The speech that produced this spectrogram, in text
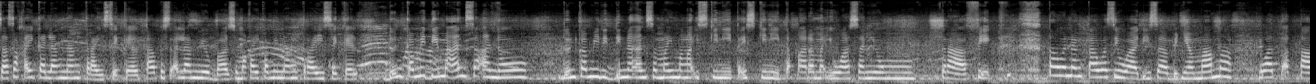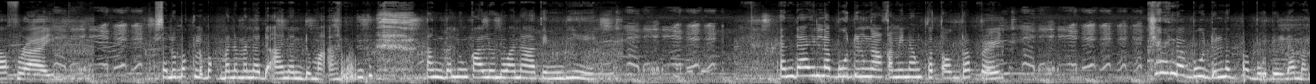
Sasakay ka lang ng tricycle. Tapos alam nyo ba, sumakay kami ng tricycle. Doon kami dimaan sa ano, doon kami dinaan sa may mga iskinita-iskinita para maiwasan yung traffic. tawa ng tawa si Wadi, sabi niya, Mama, what a tough ride. Sa lubak-lubak ba naman na daanan dumaan? Tanggal yung kaluluwa natin, di. And dahil nabudol nga kami ng photographer, Sure, nabudol, nagpabudol naman.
